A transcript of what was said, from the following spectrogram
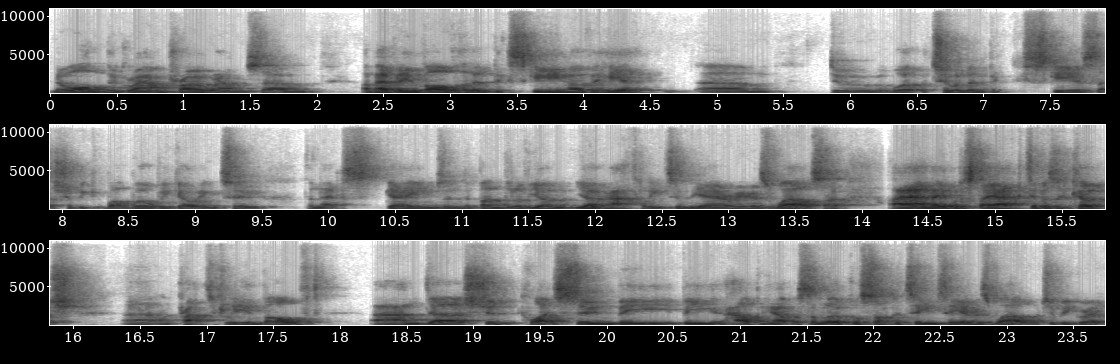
know, on the ground programs. Um, I'm heavily involved with Olympic skiing over here. Um, do work with two Olympic skiers that should be well will be going to the next games and the bundle of young young athletes in the area as well. So I am able to stay active as a coach uh, and practically involved, and uh, should quite soon be be helping out with some local soccer teams here as well, which would be great.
